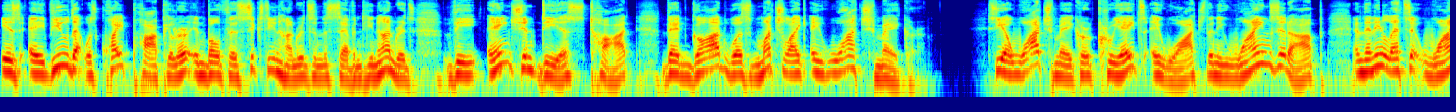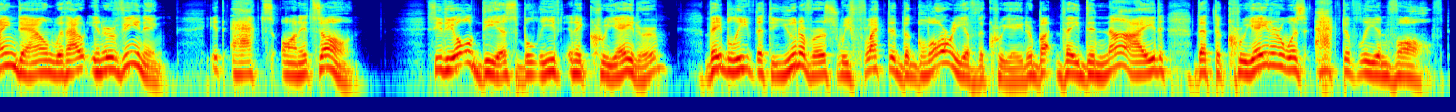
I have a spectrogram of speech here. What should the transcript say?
is a view that was quite popular in both the 1600s and the 1700s. The ancient deists taught that God was much like a watchmaker. See, a watchmaker creates a watch, then he winds it up, and then he lets it wind down without intervening. It acts on its own. See, the old deists believed in a creator. They believed that the universe reflected the glory of the creator, but they denied that the creator was actively involved.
